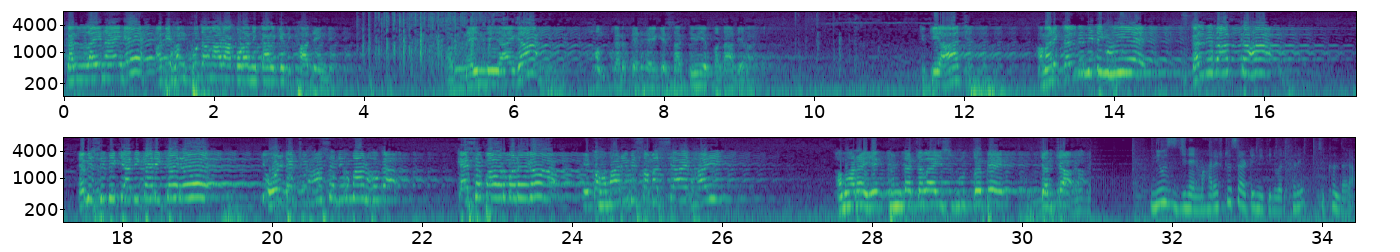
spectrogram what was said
कल लाइन आएँगे, अभी हम खुद हमारा कूड़ा निकाल के दिखा देंगे। और लाइन नहीं आएगा, हम करते रहेंगे। साथियों, ये बता दे रहा है क्योंकि आज हमारी कल भी मीटिंग हुई है। कल भी बात कहा। एमएससीबी के अधिकारी कह रहे कि वोल्टेज कहाँ से निर्माण होगा? कैसे पावर बढ़ेगा? ये तो हमारी भी समस्या है भाई। हमारा एक घंटा चला इस मुद्दों पे चर्चा। न्यूज़ जी महाराष्ट्र, साठी नितीन वरखडे चिखलदरा।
